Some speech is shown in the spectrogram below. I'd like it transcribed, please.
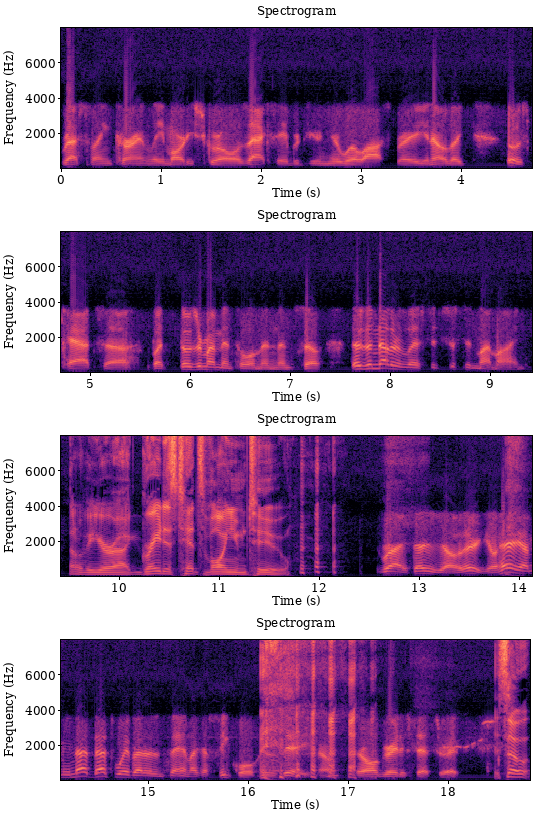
wrestling currently. Marty Scurll, Zack Sabre Jr., Will Ospreay. You know, like those cats. Uh, but those are my mental amendments. So there's another list. It's just in my mind. That'll be your uh, greatest hits volume two. Right there, you go. There you go. Hey, I mean that that's way better than saying like a sequel. yeah, you know, they're all greatest hits, right? So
